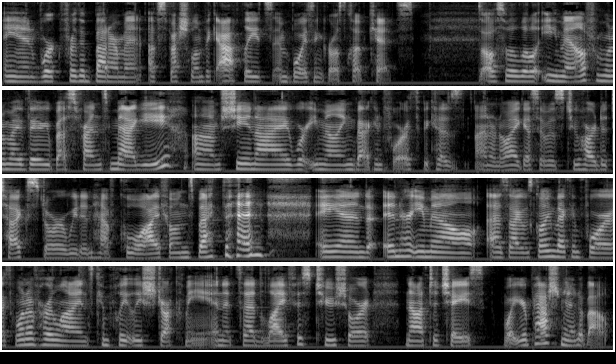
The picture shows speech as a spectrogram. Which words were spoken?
and work for the betterment of Special Olympic athletes and Boys and Girls Club kids also a little email from one of my very best friends, Maggie. Um, she and I were emailing back and forth because I don't know, I guess it was too hard to text or we didn't have cool iPhones back then. And in her email, as I was going back and forth, one of her lines completely struck me and it said, Life is too short not to chase what you're passionate about.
